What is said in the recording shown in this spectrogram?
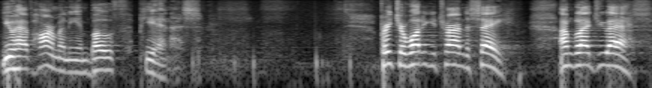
you have harmony in both pianos. Preacher, what are you trying to say? I'm glad you asked.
